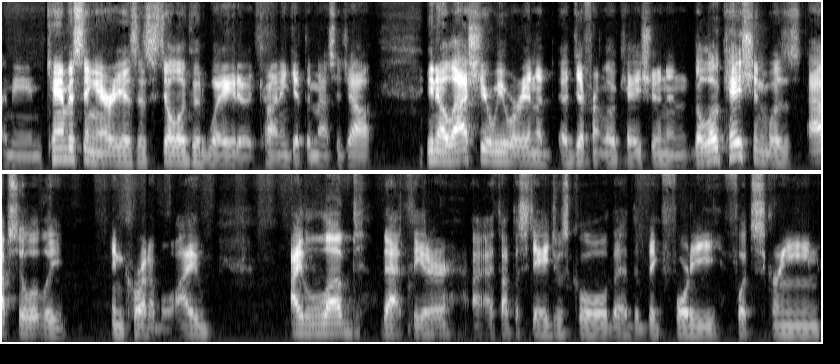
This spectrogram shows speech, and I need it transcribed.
i mean canvassing areas is still a good way to kind of get the message out. You know last year we were in a, a different location and the location was absolutely incredible. I I loved that theater. I, I, thought the stage was cool. They had the big 40 foot screen,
